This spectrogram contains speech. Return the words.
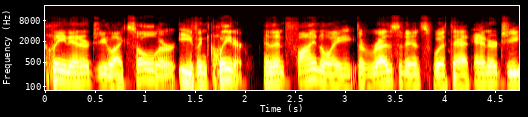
clean energy like solar even cleaner. And then finally, the resonance with that energy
